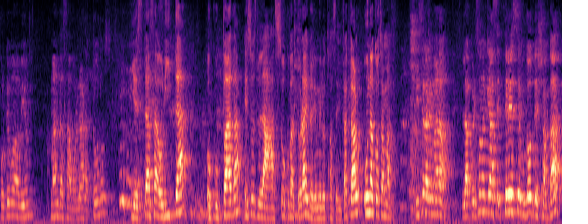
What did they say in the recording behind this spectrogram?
¿Por qué modo avión? Mandas a volar a todos y estás ahorita ocupada. Eso es la Azokba Torah y Trasen. ¿Está claro? Una cosa más. Dice la Gemara, la persona que hace tres seudot de Shabbat,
